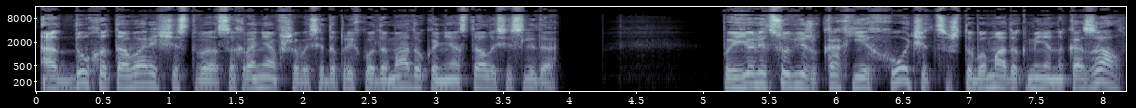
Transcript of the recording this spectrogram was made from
От духа товарищества, сохранявшегося до прихода Мадука, не осталось и следа. По ее лицу вижу, как ей хочется, чтобы Мадук меня наказал,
